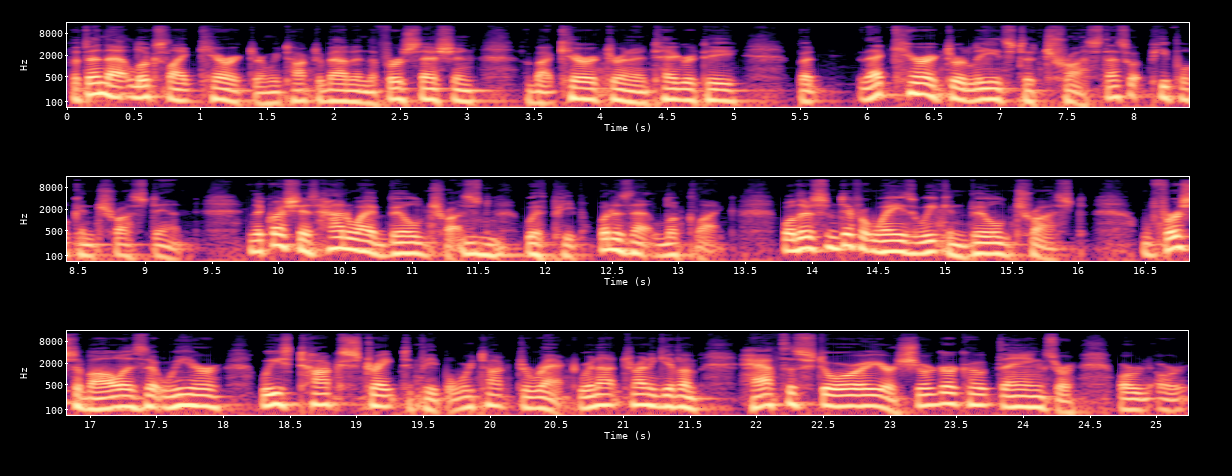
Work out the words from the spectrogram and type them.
But then that looks like character. And we talked about in the first session about character and integrity. But that character leads to trust. That's what people can trust in. And the question is, how do I build trust mm-hmm. with people? What does that look like? Well, there's some different ways we can build trust. First of all, is that we are we talk straight to people. We talk direct. We're not trying to give them half the story or sugarcoat things or or or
